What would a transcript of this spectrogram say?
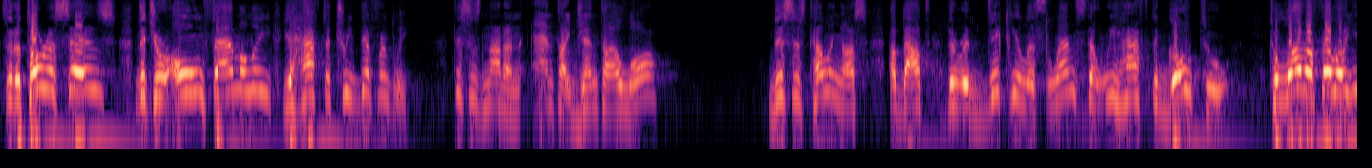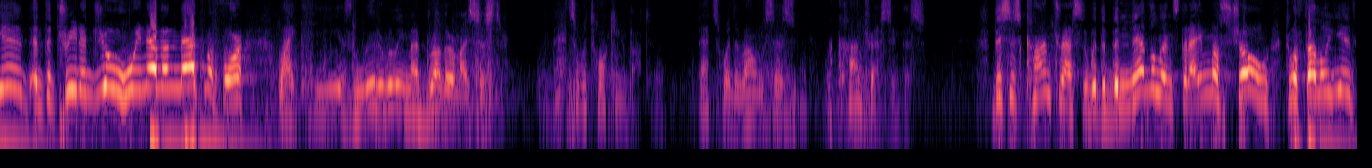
So the Torah says that your own family you have to treat differently. This is not an anti-Gentile law. This is telling us about the ridiculous lengths that we have to go to to love a fellow Yid and to treat a Jew who we never met before like he is literally my brother or my sister. That's what we're talking about. That's why the Rambam says we're contrasting this. This is contrasted with the benevolence that I must show to a fellow Yid,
